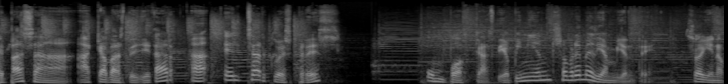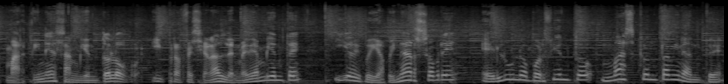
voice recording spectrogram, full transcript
¿Qué pasa? Acabas de llegar a El Charco Express, un podcast de opinión sobre medio ambiente. Soy Enoc Martínez, ambientólogo y profesional del medio ambiente, y hoy voy a opinar sobre el 1% más contaminante.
